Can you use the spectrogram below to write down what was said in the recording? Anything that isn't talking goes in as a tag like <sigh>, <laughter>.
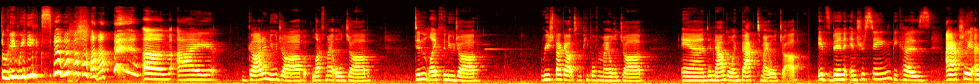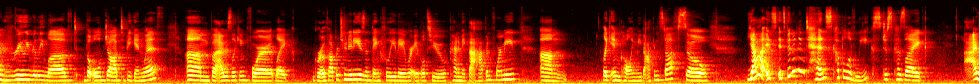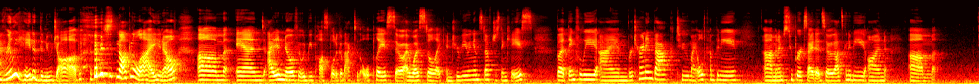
three <laughs> weeks. <laughs> um, I got a new job, left my old job, didn't like the new job, reached back out to the people from my old job, and am now going back to my old job. It's been interesting because I actually I really really loved the old job to begin with. Um, but I was looking for like growth opportunities and thankfully they were able to kind of make that happen for me. Um, like in calling me back and stuff. So yeah, it's it's been an intense couple of weeks just cuz like I really hated the new job. <laughs> just not gonna lie, you know? Um, and I didn't know if it would be possible to go back to the old place, so I was still like interviewing and stuff just in case. But thankfully, I'm returning back to my old company, um, and I'm super excited. So that's gonna be on um,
